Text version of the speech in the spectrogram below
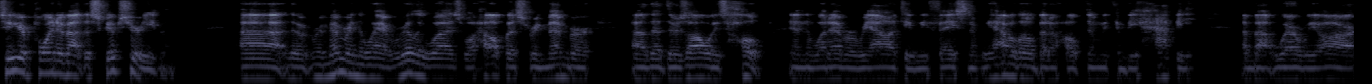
To your point about the scripture, even uh, the remembering the way it really was will help us remember uh, that there's always hope in whatever reality we face. And if we have a little bit of hope, then we can be happy about where we are,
